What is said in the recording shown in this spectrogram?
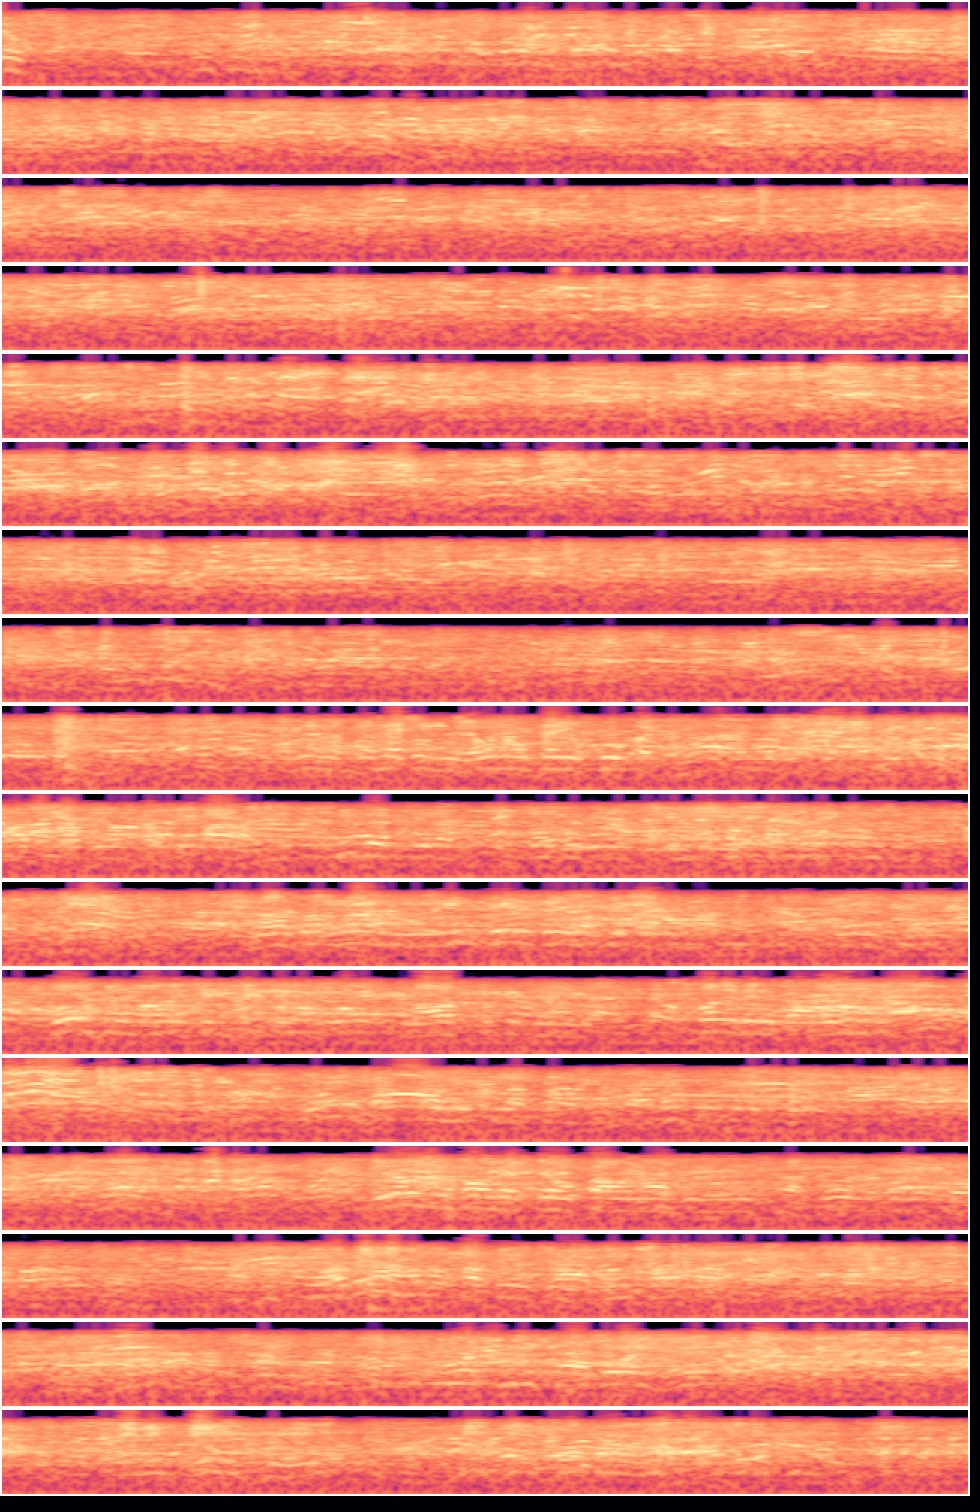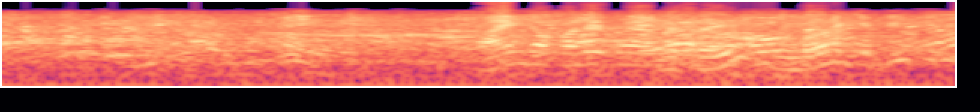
do. Eu não tenho culpa de nada, não tenho culpa de nada, não né? Nós não, não, ninguém veio aqui para arrumar. Houve um mal entendido, não foi nós que fizemos. Disponibilizar Eu não vou meter o pau no administrador, eu vou meter o pau no Arruma um papel já, vamos para O administrador ele veio, veio, pediu comprar uma Ainda falei pra ele, ter que 20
